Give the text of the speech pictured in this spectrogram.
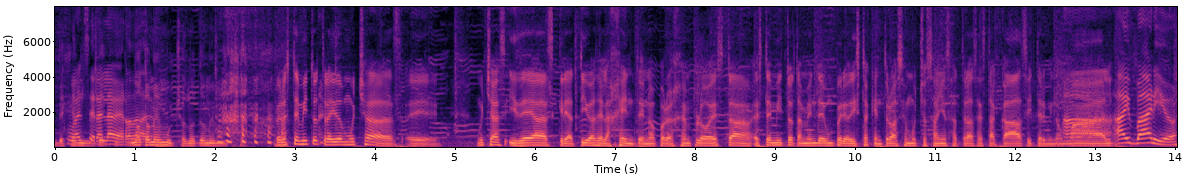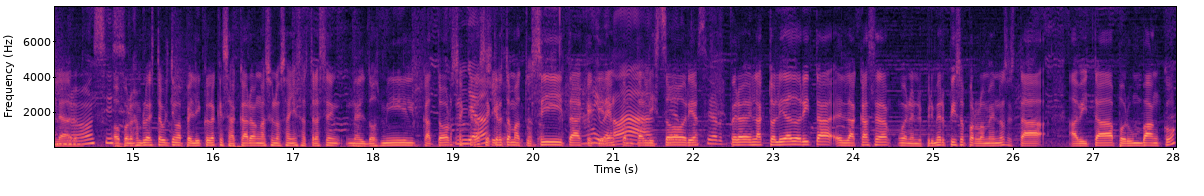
dejen- ¿Cuál será la verdad? No tomen mucho, no tomen mucho. Pero este mito ha traído muchas, eh, muchas ideas creativas de la gente, ¿no? Por ejemplo, esta, este mito también de un periodista que entró hace muchos años atrás a esta casa y terminó Ah, mal. Hay varios, Claro. ¿no? Sí, o por sí. ejemplo esta última película que sacaron hace unos años atrás en, en el 2014, creo, Ya. Secreto Sí, Matusita, que Ay, querían verdad, contar la historia. cierto, cierto. Pero en la actualidad ahorita eh, la casa, bueno, en el primer piso por lo menos está habitada por un banco.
